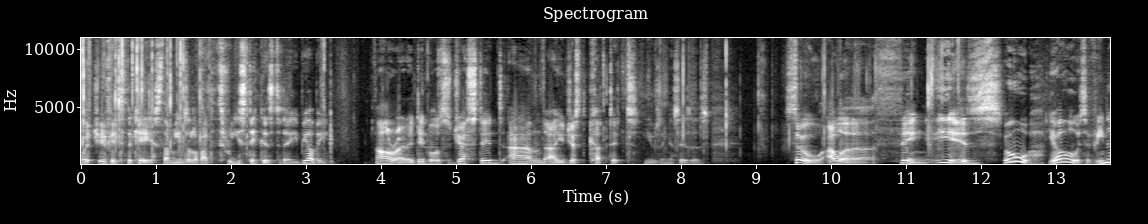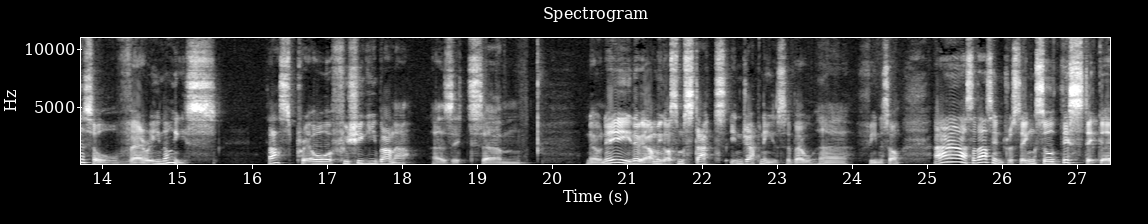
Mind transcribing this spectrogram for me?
which, if it's the case, that means I'll have had three stickers today. BRB. Alright, I did what was suggested, and I just cut it using a scissors. So, our thing is... Oh, yo, it's a Venusaur. Very nice. That's pretty... Or Fushigibana, as it's um, known. Hey, there we are. And we got some stats in Japanese about uh, Venusaur. Ah, so that's interesting. So this sticker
